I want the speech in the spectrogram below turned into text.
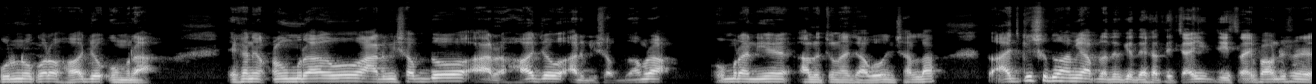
পূর্ণ করো হজ ও উমরা। এখানে উমরাও আরবি শব্দ আর হজও আরবি শব্দ। আমরা উমরা নিয়ে আলোচনায় যাব ইনশাল্লাহ তো আজকে শুধু আমি আপনাদেরকে দেখাতে চাই যে ইসলামী ফাউন্ডেশনের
